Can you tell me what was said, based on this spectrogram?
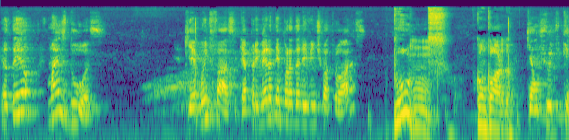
Eu tenho mais duas. Que é muito fácil. Que é a primeira temporada de 24 horas. Putz! Concordo. Que é um chute. Que,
